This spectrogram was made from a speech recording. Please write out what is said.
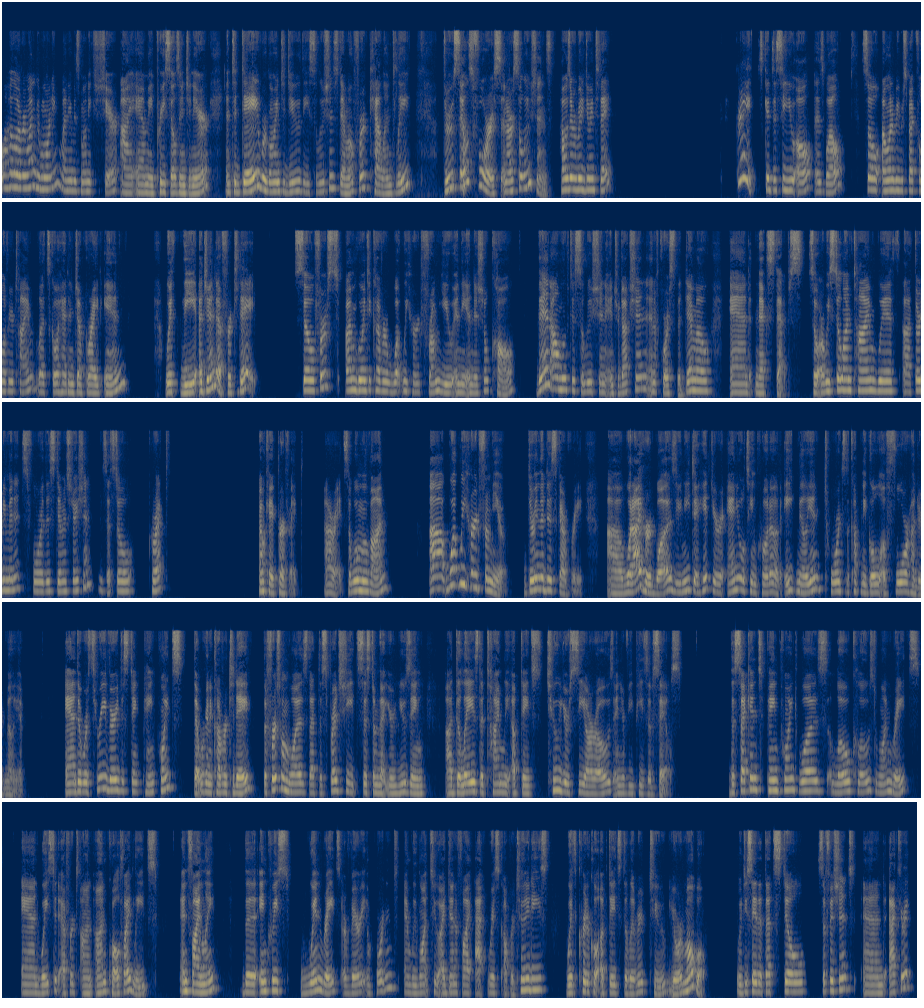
Well, hello everyone. Good morning. My name is Monique Chachere. I am a pre-sales engineer, and today we're going to do the solutions demo for Calendly through Salesforce and our solutions. How is everybody doing today? Great. It's good to see you all as well. So I want to be respectful of your time. Let's go ahead and jump right in with the agenda for today. So first, I'm going to cover what we heard from you in the initial call. Then I'll move to solution introduction and of course the demo and next steps. So are we still on time with uh, 30 minutes for this demonstration? Is that still correct? Okay, perfect. All right, so we'll move on. Uh, what we heard from you during the discovery, uh, what I heard was you need to hit your annual team quota of 8 million towards the company goal of 400 million. And there were three very distinct pain points that we're going to cover today. The first one was that the spreadsheet system that you're using uh, delays the timely updates to your CROs and your VPs of sales. The second pain point was low closed won rates and wasted efforts on unqualified leads. And finally, the increased win rates are very important, and we want to identify at-risk opportunities with critical updates delivered to your mobile. Would you say that that's still sufficient and accurate?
